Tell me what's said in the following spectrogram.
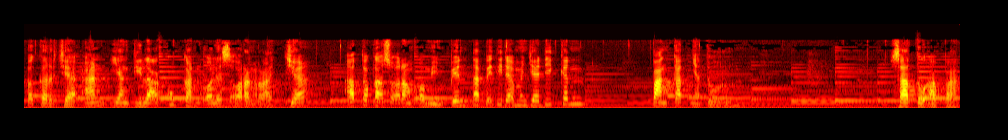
pekerjaan yang dilakukan oleh seorang raja ataukah seorang pemimpin tapi tidak menjadikan pangkatnya turun. Satu apa?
